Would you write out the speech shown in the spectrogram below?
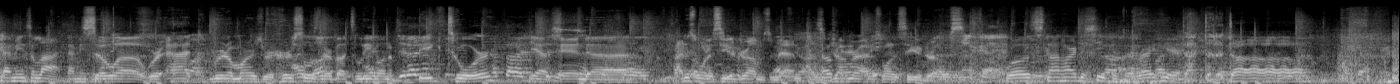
That means a lot. That means So uh, we're at Bruno Mars rehearsals. They're about to leave on a big tour. Yes. And uh, I just want to see your drums, man. As a Okay. drummer, I just want to see your drums. Well, it's not hard to see because they're right here. Da-da-da.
